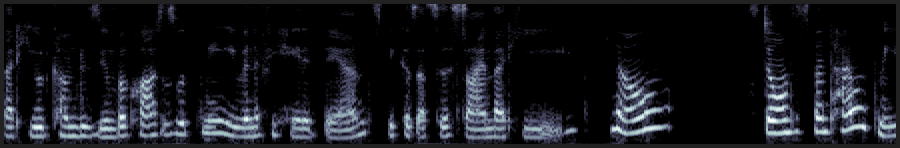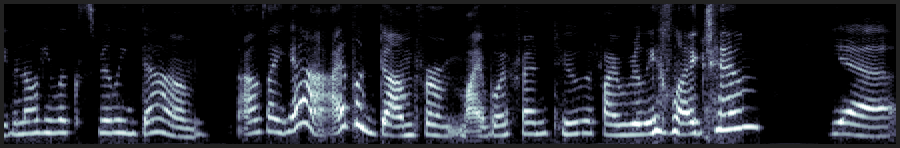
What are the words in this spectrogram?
that he would come to Zumba classes with me, even if he hated dance, because that's a sign that he, you know, still wants to spend time with me, even though he looks really dumb. So I was like, yeah, I'd look dumb for my boyfriend too if I really liked him. Yeah.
